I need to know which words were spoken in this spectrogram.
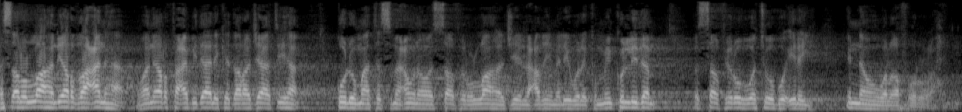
أسأل الله أن يرضى عنها وأن يرفع بذلك درجاتها. قولوا ما تسمعون واستغفر الله الجليل العظيم لي ولكم من كل ذنب فاستغفروه وتوبوا إليه إنه هو الغفور الرحيم.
